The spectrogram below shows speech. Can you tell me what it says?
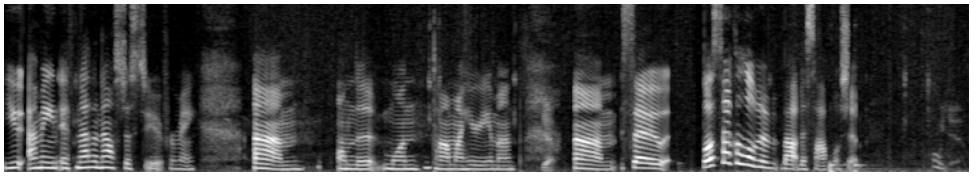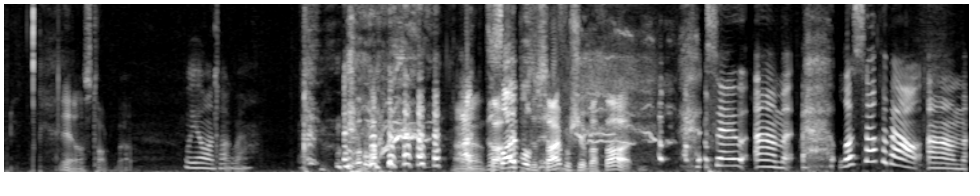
You. I mean, if nothing else, just do it for me. Um, on the one time I hear you a month. Yeah. Um. So let's talk a little bit about discipleship. Oh yeah. yeah, let's talk about it. What do you all want to talk about? I don't discipleship. discipleship, I thought. So, um, let's talk about um,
